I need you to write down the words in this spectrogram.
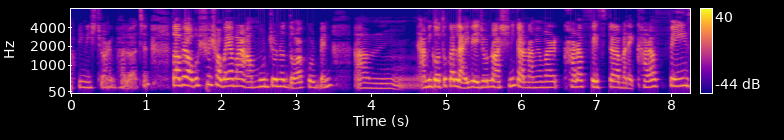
আপনি নিশ্চয়ই অনেক ভালো আছেন। তবে অবশ্যই সবাই আমার আম্মুর জন্য দোয়া করবেন। আমি গতকাল লাইভে এই জন্য আসিনি, কারণ আমি আমার খারাপ ফেসটা মানে খারাপ ফেস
